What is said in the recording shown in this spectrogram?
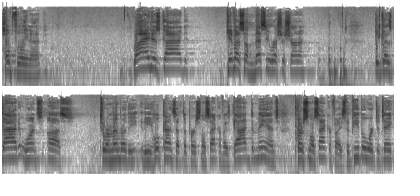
Hopefully not. Why does God give us a messy Rosh Hashanah? Because God wants us to remember the, the whole concept of personal sacrifice. God demands personal sacrifice. The people were to take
